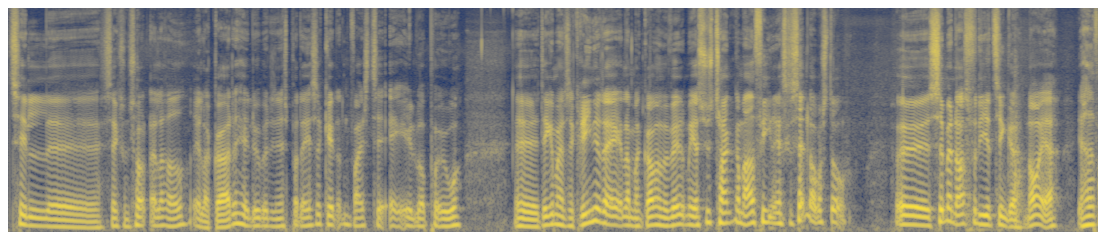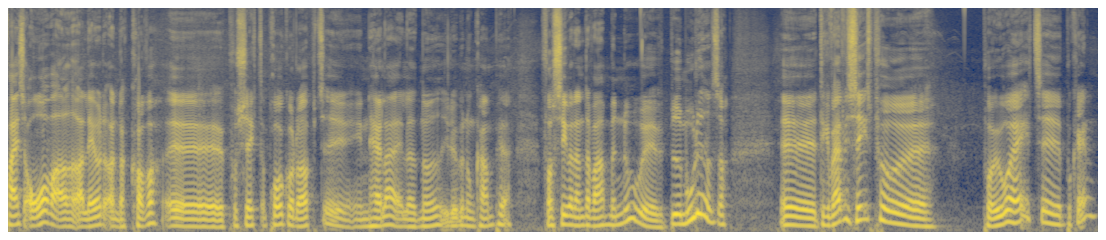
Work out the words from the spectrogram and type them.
til øh, 612 allerede, eller gør det her i løbet af de næste par dage, så gælder den faktisk til A11 på øver. Øh, det kan man altså grine af, eller man gør, hvad man vil, men jeg synes tanken er meget fin, og jeg skal selv op og stå. Øh, simpelthen også fordi jeg tænker, nå ja, jeg havde faktisk overvejet at lave et undercover-projekt øh, og prøve at gå derop til en halvleg eller noget i løbet af nogle kampe her, for at se, hvordan der var. Men nu øh, byder muligheden sig. Øh, det kan være, at vi ses på, øh, på øvre A til pokalen,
